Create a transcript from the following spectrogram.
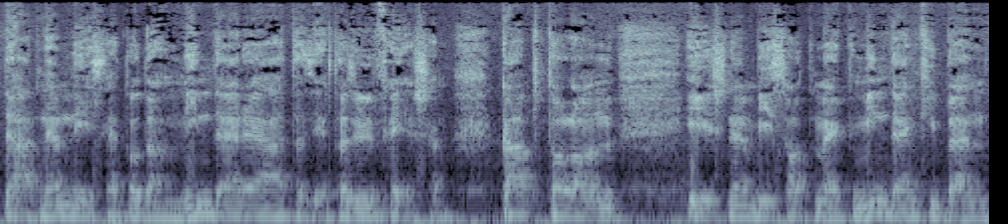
de hát nem nézhet oda mindenre, hát azért az ő feje sem káptalan, és nem bízhat meg mindenkiben.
